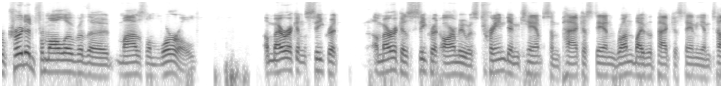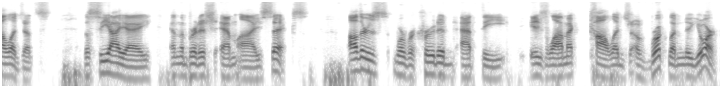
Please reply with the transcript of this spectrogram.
recruited from all over the Muslim world. American secret America's secret army was trained in camps in Pakistan run by the Pakistani intelligence, the CIA, and the British MI6. Others were recruited at the Islamic College of Brooklyn, New York,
